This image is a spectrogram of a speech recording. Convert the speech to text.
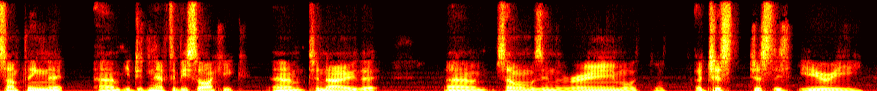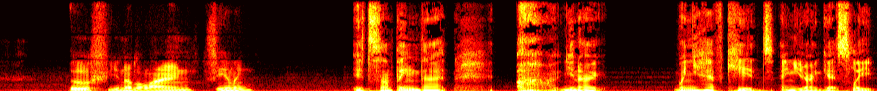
something that um, you didn't have to be psychic um, to know that um, someone was in the room, or, or, or just just this eerie, oof, you're not alone feeling. It's something that, oh, you know, when you have kids and you don't get sleep,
